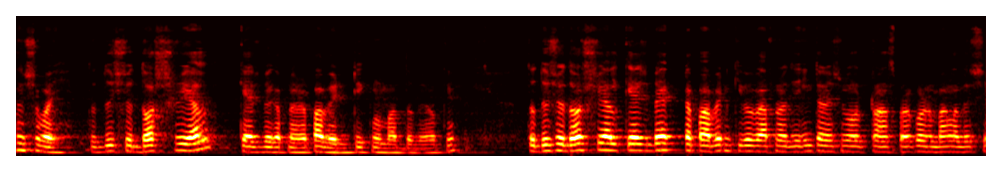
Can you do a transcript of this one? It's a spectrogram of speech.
আছেন সবাই। তো দুইশো দশ রিয়াল ক্যাশব্যাক আপনারা পাবেন টিকমোর মাধ্যমে, ওকে? তো দুইশো দশ রিয়াল ক্যাশব্যাকটা পাবেন কীভাবে? আপনারা যে ইন্টারন্যাশনাল ট্রান্সফার করেন বাংলাদেশে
